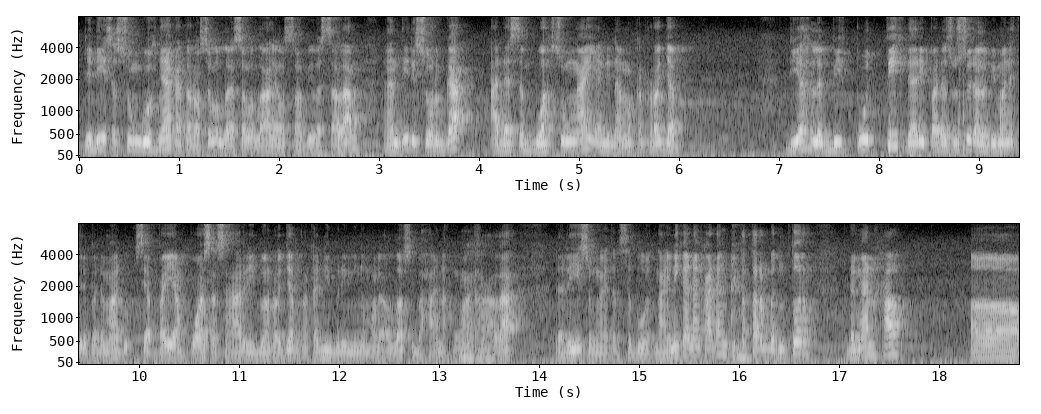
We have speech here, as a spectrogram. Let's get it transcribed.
jadi sesungguhnya kata Rasulullah Shallallahu Alaihi Wasallam nanti di surga ada sebuah sungai yang dinamakan Rojab. Dia lebih putih daripada susu dan lebih manis daripada madu. Siapa yang puasa sehari di bulan Rajab maka diberi minum oleh Allah Subhanahu wa taala dari sungai tersebut. Nah, ini kadang-kadang kita terbentur dengan hal eh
